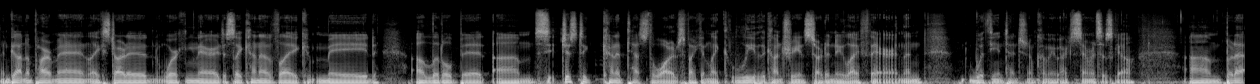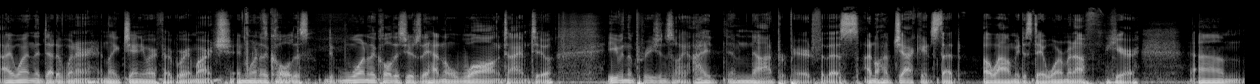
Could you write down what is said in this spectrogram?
and got an apartment, like started working there, just like kind of like made a little bit um just to kind of test the waters if I can like leave the country and start a new life there and then with the intention of coming back to San Francisco. Um, but I, I went in the dead of winter in like January, February, March, in one of That's the cold. coldest, one of the coldest years they had in a long time too. Even the Parisians are like, I am not prepared for this. I don't have jackets that allow me to stay warm enough here. Um,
